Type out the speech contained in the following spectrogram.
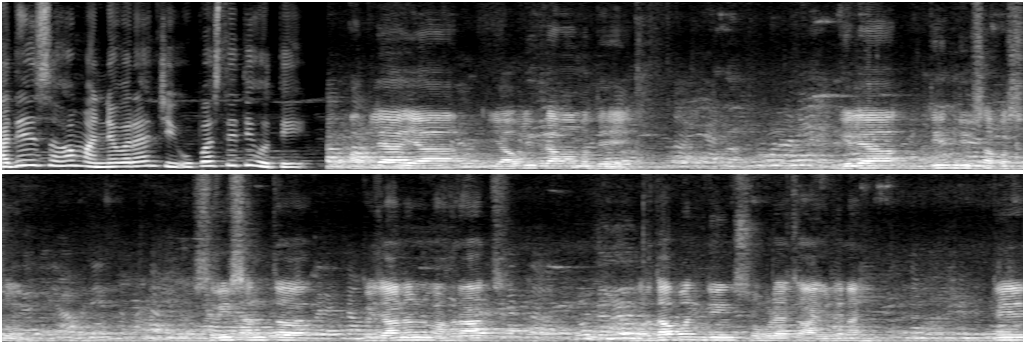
आदींसह मान्यवरांची उपस्थिती होती. आपल्या या यावली ग्रामामध्ये गेल्या तीन दिवसापासून श्री संत गजानन महाराज वर्धापन दिन सोहळ्याचं आयोजन आहे. ते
